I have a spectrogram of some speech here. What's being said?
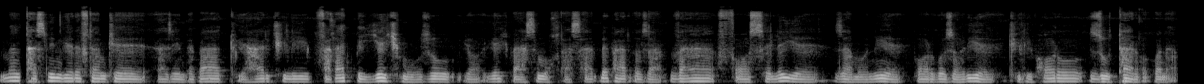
من تصمیم گرفتم که از این به بعد توی هر کلیپ فقط به یک موضوع یا یک بحث مختصر بپردازم و فاصله زمانی بارگذاری کلیپ ها رو زودتر بکنم.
